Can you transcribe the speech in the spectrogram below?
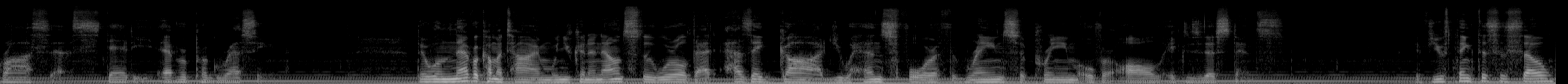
process, steady, ever progressing. There will never come a time when you can announce to the world that as a God you henceforth reign supreme over all existence. If you think this is so,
